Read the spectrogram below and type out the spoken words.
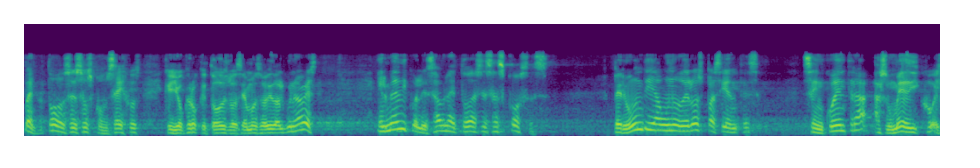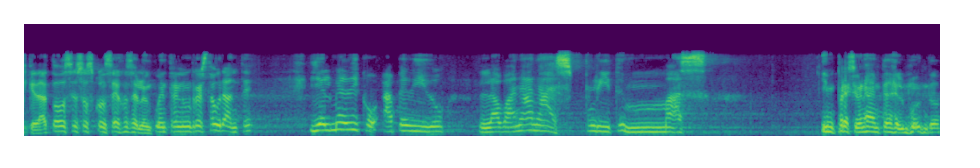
bueno, todos esos consejos que yo creo que todos los hemos oído alguna vez. El médico les habla de todas esas cosas, pero un día uno de los pacientes se encuentra a su médico, el que da todos esos consejos, se lo encuentra en un restaurante y el médico ha pedido la banana split más impresionante del mundo,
